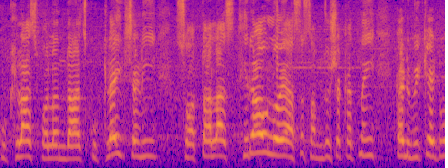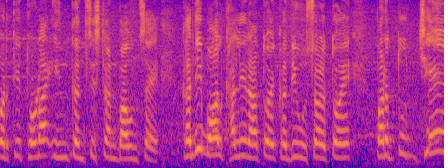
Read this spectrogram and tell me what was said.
कुठलाच फलंदाज कुठल्याही क्षणी स्वतःला स्थिरावलो आहे असं समजू शकत नाही. कारण विकेटवरती थोडा इनकन्सिस्टंट बाउन्स आहे. कधी बॉल खाली राहतो आहे कधी उसळतो आहे परंतु जे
